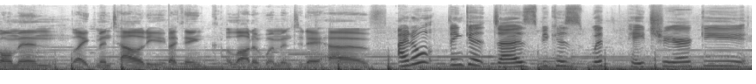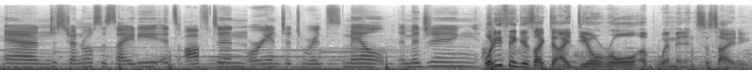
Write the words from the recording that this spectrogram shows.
all men like mentality I think a lot of women today have. I don't think it does because with patriarchy and just general society, it's often oriented towards male imaging. What do you think is like the ideal role of women in society?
